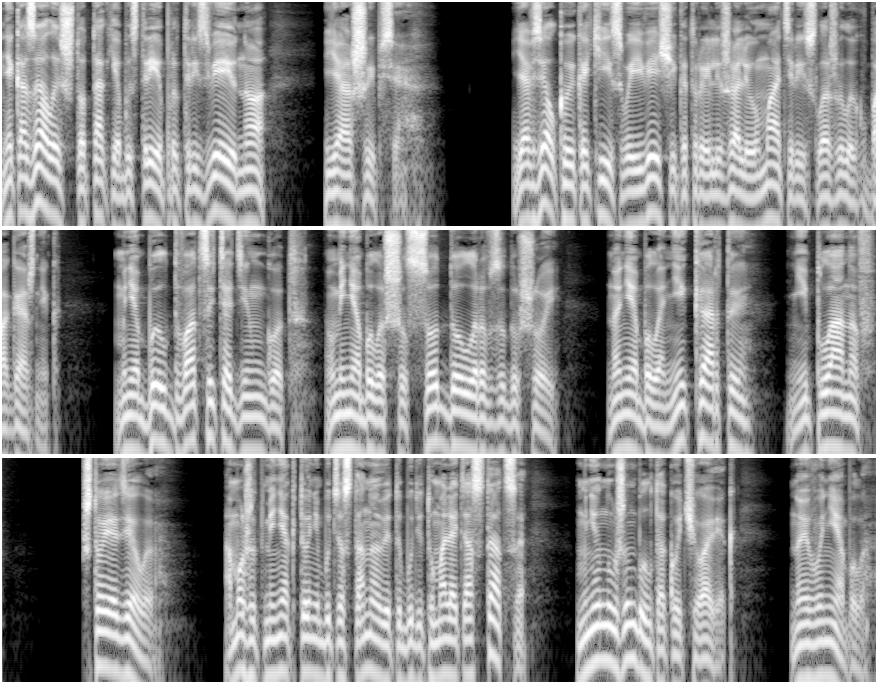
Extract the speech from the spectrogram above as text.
Мне казалось, что так я быстрее протрезвею, но я ошибся. Я взял кое-какие свои вещи, которые лежали у матери, и сложил их в багажник. Мне был 21 год. У меня было 600 долларов за душой. Но не было ни карты, ни планов. Что я делаю? А может, меня кто-нибудь остановит и будет умолять остаться? Мне нужен был такой человек. Но его не было.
